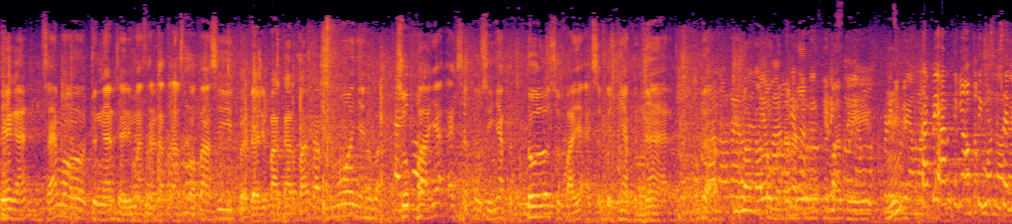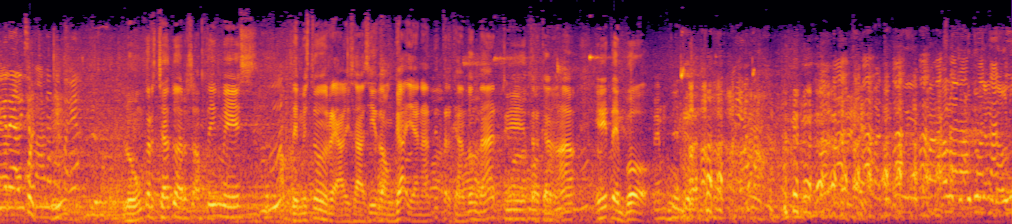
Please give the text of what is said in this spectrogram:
Ya kan? Saya mau dengar dari masyarakat transportasi, dari pakar-pakar semuanya supaya eksekusinya betul, supaya eksekusinya benar. Udah. Tapi artinya optimis bisa direalisasikan ya Pak ya? Loh, kerja tuh harus optimis. Optimis tuh realisasi atau enggak ya nanti tergantung tadi, tergantung ah, ini tembok. Kalau gubernur yang dahulu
